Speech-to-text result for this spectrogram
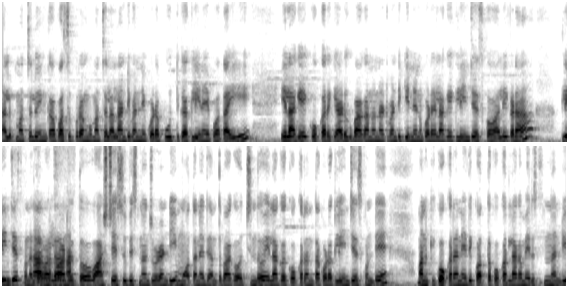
నలుపు మచ్చలు ఇంకా పసుపు రంగు మచ్చలు అలాంటివన్నీ కూడా పూర్తిగా క్లీన్ అయిపోతాయి. ఇలాగే కుక్కర్కి అడుగు భాగాన ఉన్నటువంటి గిన్నెను కూడా ఇలాగే క్లీన్ చేసుకోవాలి. ఇక్కడ క్లీన్ చేసుకున్న తర్వాత వాటర్తో వాష్ చేసి చూపిస్తున్నాను చూడండి. మూత అనేది ఎంత బాగా వచ్చిందో ఇలాగ కుక్కర్ అంతా కూడా క్లీన్ చేసుకుంటే మనకి కుక్కర్ అనేది కొత్త కుక్కర్ లాగా మెరుస్తుందండి.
